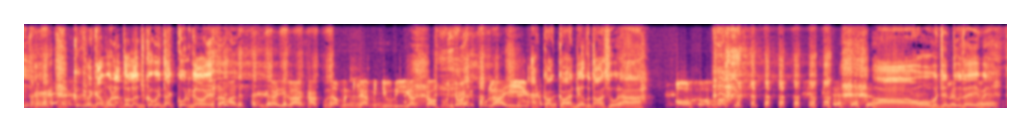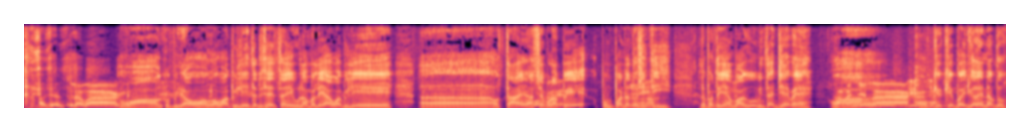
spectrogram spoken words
kalau kamu nak tolak cukup main takut kau eh. Tak, tak jelah aku nak men, nak menjurikan kau tu macam mana pula. Ah, Kau, kau ada aku tak masuk lah. Oh. Ah, oh macam tu saya eh. Macam tu lah bang. Wah, kau pilih awak, awak pilih tadi saya saya ulang balik awak pilih uh, Otai, Asya Pulapik, perempuan Datuk Siti. Lepas tu yang baru minta Jeb eh. Wah. lah. Okey okey baik juga line up tu.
